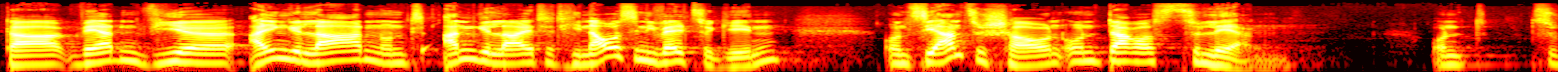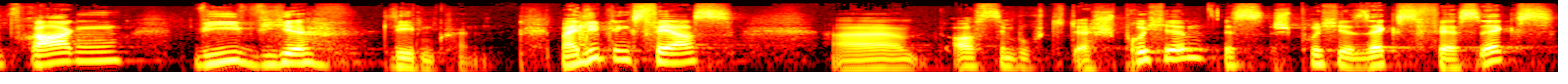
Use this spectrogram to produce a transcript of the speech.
da werden wir eingeladen und angeleitet, hinaus in die Welt zu gehen, uns sie anzuschauen und daraus zu lernen und zu fragen, wie wir leben können. Mein Lieblingsvers äh, aus dem Buch der Sprüche ist Sprüche 6, Vers 6.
